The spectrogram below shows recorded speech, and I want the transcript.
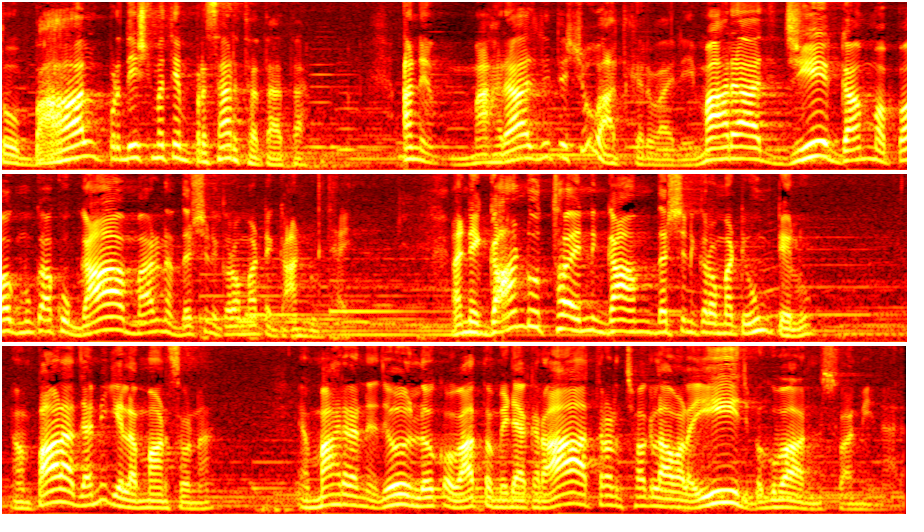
તો ભાલ પ્રદેશમાં તેમ પ્રસાર થતા હતા. અને મહારાજ રીતે શું વાત કરવાની? મહારાજ જે ગામમાં પગ મૂકાખું ગામ મારના દર્શન કરવા માટે ગાંડું થાય. અને ગાંડું થઈને ગામ દર્શન કરવા માટે ઉમટેલું. પાળા જામી ગયેલા માણસોના. મહારાજને જો લોકો વાતો મેળ્યા કરે, આ ત્રણ છગલા વાળા એ જ ભગવાન સ્વામિનારાયણ.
